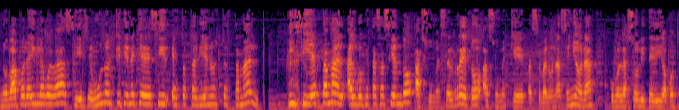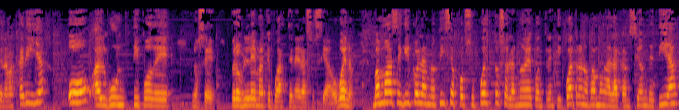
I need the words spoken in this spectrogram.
no va por ahí la huevada. Si es uno el que tiene que decir esto está bien o esto está mal. Y Claro, si pues. está mal algo que estás haciendo, asumes el reto, asumes que se va una señora, como la Sol y te diga ponte la mascarilla, o algún tipo de, no sé, problema que puedas tener asociado. Bueno, vamos a seguir con las noticias, por supuesto, son las 9.34, nos vamos a la canción de tía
